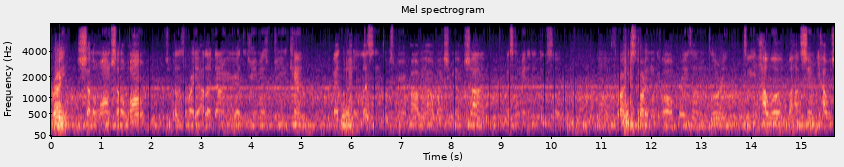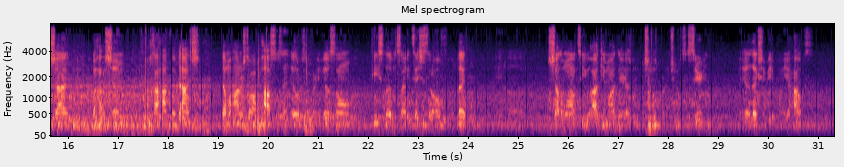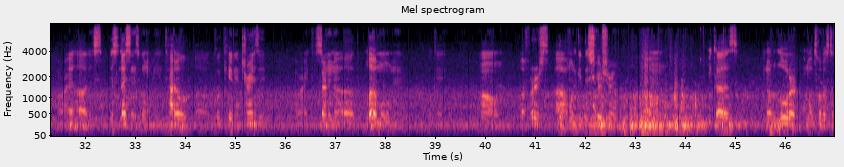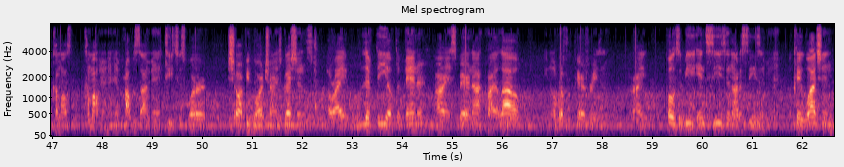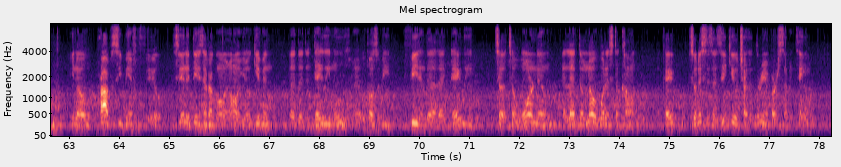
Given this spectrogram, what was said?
Right, Shalom, Shalom. It's your brothers Zariyaahla down here at the GMS Virginia camp. Back with another lesson through the spirit power of Yahweh Shem Shai, as commanded to do so. Uh, before I get started, I'm going to give all praise, honor, and glory to Yahweh, Bahashem, Yahweh Shai, Bahashem, Chaha Kodash. Double honors to our apostles and elders of Great Millstone. Peace, love, and salutations to the whole elect. And uh, Shalom to you, Akim, out there that's been pushing this word and sincerity. The election be upon your house. All right. Uh, this this lesson is going to be entitled uh, "Quick Hit in Transit." All right, concerning the, uh, the blood movement. Okay. Um, but first, uh, I want to get this scripture um, because you know the Lord, you know, told us to come out, come out and, and prophesy, man, teach His word, show our people our transgressions. All right, lift thee up the banner. All right, and spare not, cry aloud. You know, roughly paraphrasing. All right, supposed to be in season, out of season, man. Okay, watching, you know, prophecy being fulfilled, seeing the things that are going on. You know, given the the, the daily news, man. We're supposed to be feeding the elect daily to, to warn them and let them know what is to come. Okay? So this is Ezekiel chapter 3 and verse 17.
